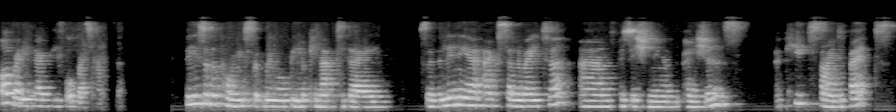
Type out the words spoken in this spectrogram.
of radiotherapy for breast cancer. These are the points that we will be looking at today. So the linear accelerator and positioning of the patients, acute side effects,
